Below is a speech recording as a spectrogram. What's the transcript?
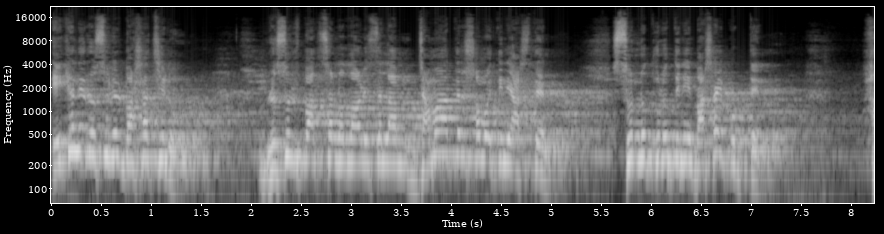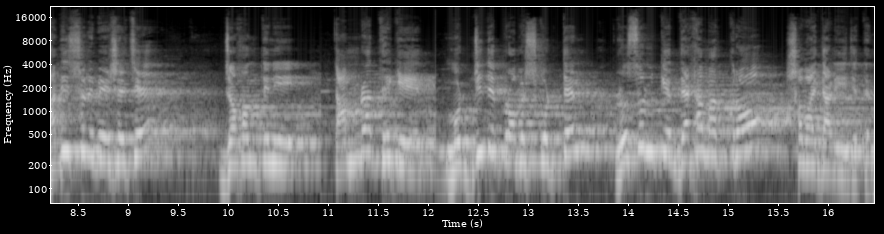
এখানে রসুলের বাসা ছিল। রসুল পাক সাল্লাহ আলি সাল্লাম জামাতের সময় তিনি আসতেন। সুন্নতগুলো তিনি বাসায় পড়তেন। হাদিস শরীফে এসেছে, যখন তিনি তামরা থেকে মসজিদে প্রবেশ করতেন, রসুলকে দেখা মাত্র সবাই দাঁড়িয়ে যেতেন।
